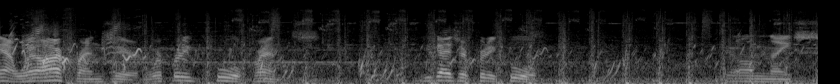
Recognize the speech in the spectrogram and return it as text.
Yeah, we're friends here. We're pretty cool friends. You guys are pretty cool. You're all nice.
